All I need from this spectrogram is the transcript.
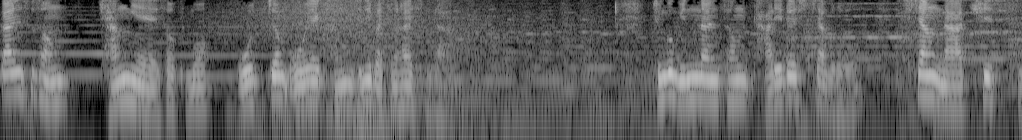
깐수성 장예에서 규모 5.5의 강진이 발생을 하였습니다. 중국云南성 다리를 시작으로 시장 나취스,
